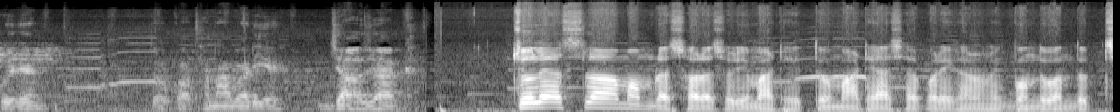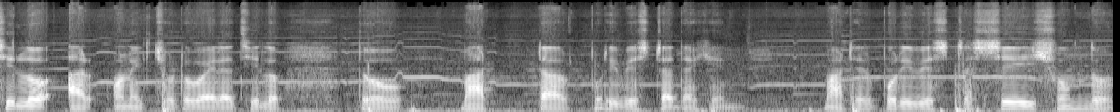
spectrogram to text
করেন। তো কথা না বাড়িয়ে যাও যাক। চলে আসলাম আমরা সরাসরি মাঠে। তো মাঠে আসার পর এখানে অনেক বন্ধু বান্ধব ছিল আর অনেক ছোট ভাইরা ছিল। তো মাঠটা পরিবেশটা দেখেন। মাঠের পরিবেশটা সেই সুন্দর।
